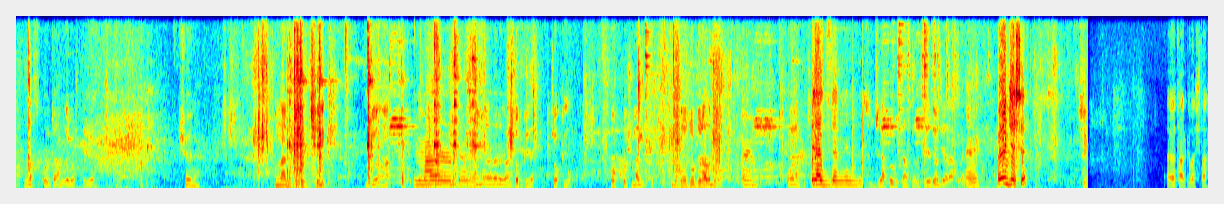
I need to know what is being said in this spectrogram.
bakın nasıl kuracağımızı gösteriyor. Şöyle. Bunlarda çel- çelik diyor ama Numaraları numaraları var. Çok güzel. Çok güzel. Çok hoşuma gitti. Şimdi bunu durduralım biz. Evet. Sonra Biraz düzenleyelim. yapıldıktan sonra size döneceğiz arkadaşlar. Evet. Öncesi. Evet arkadaşlar.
